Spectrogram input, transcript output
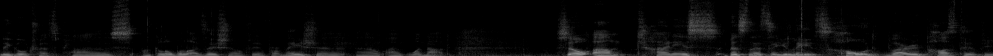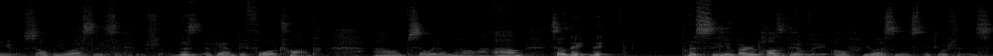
legal transplants, uh, globalization of information, uh, and whatnot. So um, Chinese business elites hold very positive views of U.S. institutions. This again before Trump, um, so we don't know. Um, so they, they perceive very positively of U.S. institutions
